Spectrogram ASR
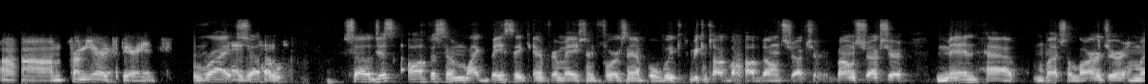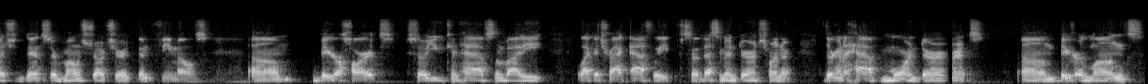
um, from your experience. Right. So, so just offer some like basic information. For example, we we can talk about bone structure. Bone structure. Men have much larger and much denser bone structure than females. Um, bigger hearts, so you can have somebody like a track athlete. So that's an endurance runner. They're going to have more endurance. Um, bigger lungs,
